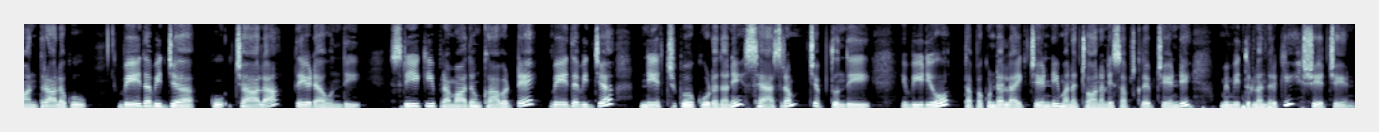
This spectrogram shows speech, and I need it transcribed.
మంత్రాలకు వేద విద్యకు చాలా తేడా ఉంది. స్త్రీకి ప్రమాదం కాబట్టే వేద విద్య నేర్చుకోకూడదని శాస్త్రం చెప్తుంది. ఈ వీడియో తప్పకుండా లైక్ చేయండి మన ఛానల్ని సబ్స్క్రైబ్ చేయండి మీ మిత్రులందరికీ షేర్ చేయండి.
